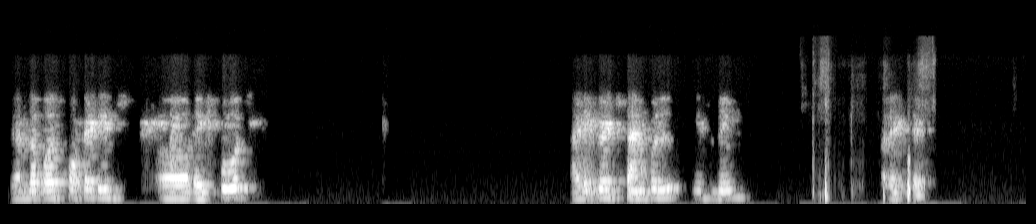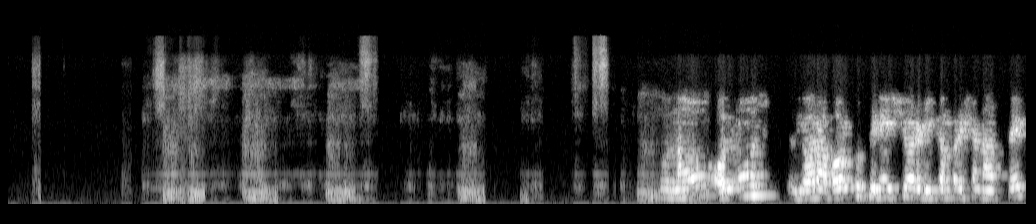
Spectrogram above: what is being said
Where the first pocket is uh, exposed, adequate sample is being collected. So now almost you are about to finish your decompression aspect.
